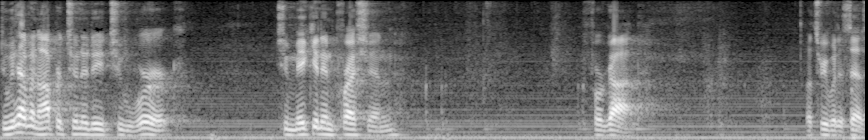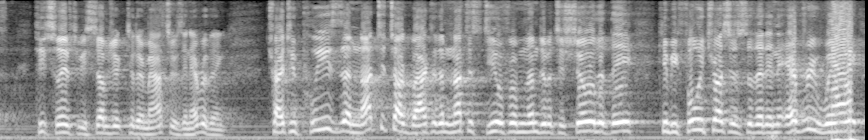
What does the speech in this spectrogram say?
do we have an opportunity to work to make an impression for God? Let's read what it says. Teach slaves to be subject to their masters in everything. Try to please them, not to talk back to them, not to steal from them, but to show that they can be fully trusted so that in every way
